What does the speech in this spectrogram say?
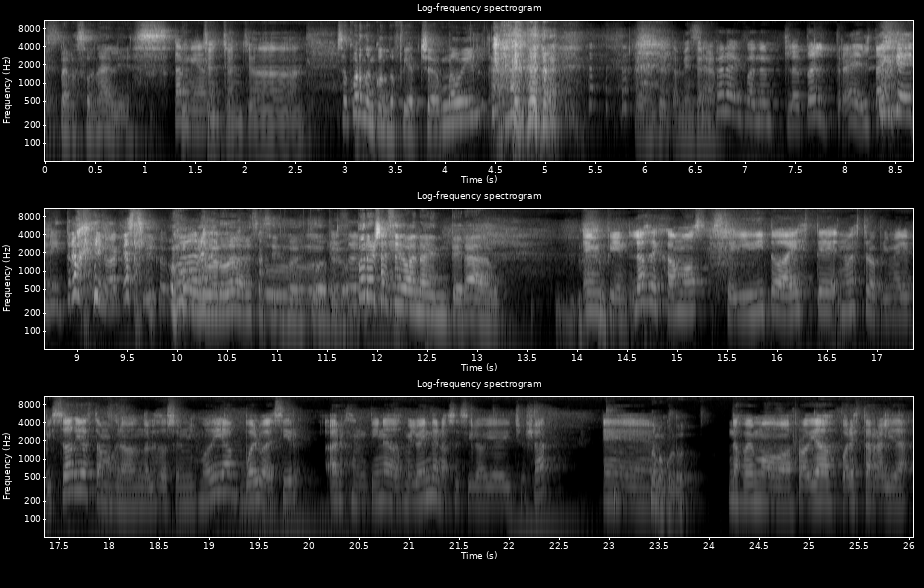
varios. personales. También. Chan, chan, chan. ¿Se acuerdan cuando fui a Chernobyl? Obviamente también ¿Se tener... acuerdan cuando explotó el, el tanque de nitrógeno acá cinco Uh, de verdad, eso sí fue Uh, eso Pero ya se van a enterar. En fin, los dejamos seguidito a este, nuestro primer episodio. Estamos grabando los dos el mismo día. Vuelvo a decir Argentina 2020, no sé si lo había dicho ya. Eh, No me acuerdo. Nos vemos rodeados por esta realidad.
